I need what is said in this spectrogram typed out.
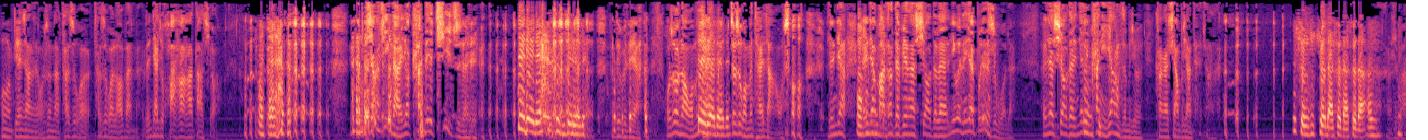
问问边上的人，我说那他是我他是我老板的，人家就哈哈哈大笑。你怎么相信呢？要看那个气质的人。对对对 对对对，对不对啊？我说那我们对对对对这是我们台长。我说人家啊人家马上在边上笑的嘞，因为人家不认识我了，人家笑的，人家就嗯看你样子嘛，就看看像不像台长了，是是是的是的是的，嗯是吧？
